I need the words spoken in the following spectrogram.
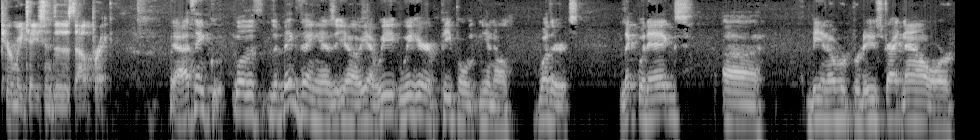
permutations of this outbreak. Yeah, I think well the, the big thing is you know yeah we we hear people you know whether it's liquid eggs uh, being overproduced right now or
